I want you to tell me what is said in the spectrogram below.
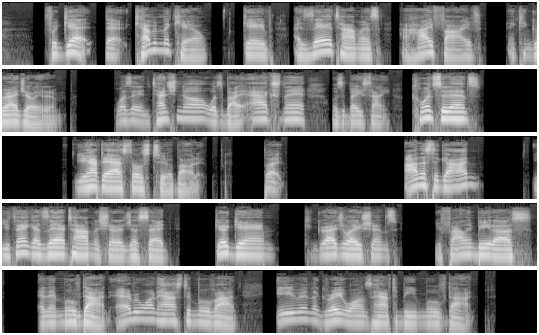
forget that Kevin McHale gave Isiah Thomas a high five and congratulated him. Was it intentional? Was it by accident? Was it based on coincidence? You have to ask those two about it. But honest to God, you think Isiah Thomas should have just said, Good game. Congratulations. You finally beat us. And then moved on. Everyone has to move on. Even the great ones have to be moved on.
